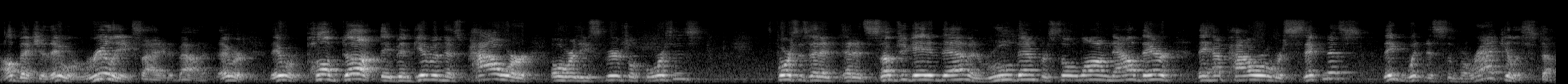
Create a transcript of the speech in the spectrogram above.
I'll bet you they were really excited about it. They were, they were pumped up. They'd been given this power over these spiritual forces, forces that had, that had subjugated them and ruled them for so long. Now they're, they have power over sickness. They've witnessed some miraculous stuff.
